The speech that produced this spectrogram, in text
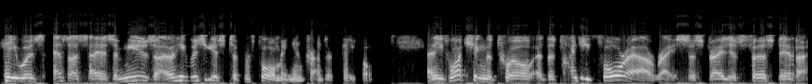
he was, as I say, as a muso, he was used to performing in front of people. And he's watching the 12, uh, the 24 hour race, Australia's first ever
